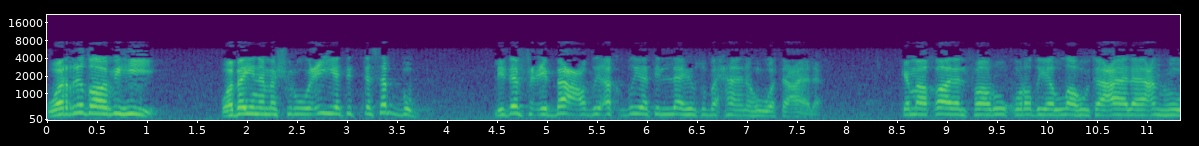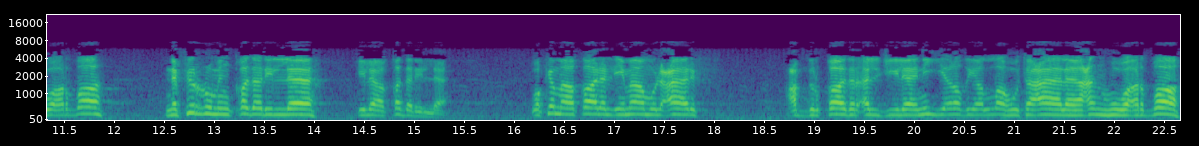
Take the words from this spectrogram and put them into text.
والرضا به وبين مشروعية التسبب لدفع بعض أقضية الله سبحانه وتعالى. كما قال الفاروق رضي الله تعالى عنه وأرضاه نفر من قدر الله إلى قدر الله. وكما قال الإمام العارف عبد القادر الجيلاني رضي الله تعالى عنه وأرضاه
